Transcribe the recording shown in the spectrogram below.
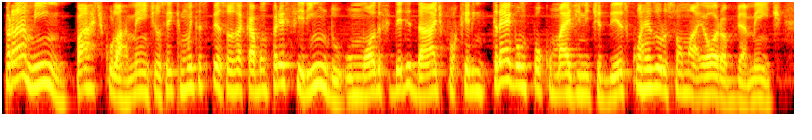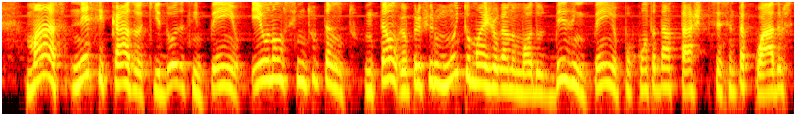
Pra mim, particularmente, eu sei que muitas pessoas acabam preferindo o modo fidelidade porque ele entrega um pouco mais de nitidez com a resolução maior, obviamente. Mas, nesse caso aqui do desempenho, eu não sinto tanto. Então, eu prefiro muito mais jogar no modo desempenho por conta da taxa de 60 quadros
